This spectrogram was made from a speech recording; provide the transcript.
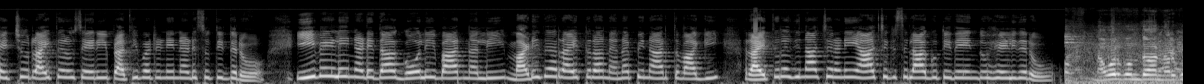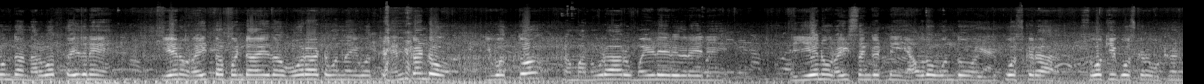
ಹೆಚ್ಚು ರೈತರು ಸೇರಿ ಪ್ರತಿಭಟನೆ ನಡೆಸುತ್ತಿದ್ದರು. ಈ ವೇಳೆ ನಡೆದ ಗೋಲಿಬಾರ್ನಲ್ಲಿ ಮಡಿದ ರೈತರ ನೆನಪಿನಾರ್ಥವಾಗಿ ರೈತರ ದಿನಾಚರಣೆ ಆಚರಿಸಲಾಗುತ್ತಿದೆ ಎಂದು ಹೇಳಿದರು. ನವಲಗುಂದ, ನರಗುಂದ ನಲವತ್ತೈದನೇ ಏನು ರೈತ ಬಂಡಾಯದ ಹೋರಾಟವನ್ನು ಇವತ್ತು ನೆನ್ಕೊಂಡು ಇವತ್ತು ನಮ್ಮ ನೂರಾರು ಮಹಿಳೆಯರಿದ್ರೆ ಇಲ್ಲಿ ಏನು ರೈತ ಸಂಘಟನೆ ಯಾವುದೋ ಒಂದು ಇದಕ್ಕೋಸ್ಕರ, ಸೋಕಿಗೋಸ್ಕರ ಉಟ್ಕೊಂಡ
